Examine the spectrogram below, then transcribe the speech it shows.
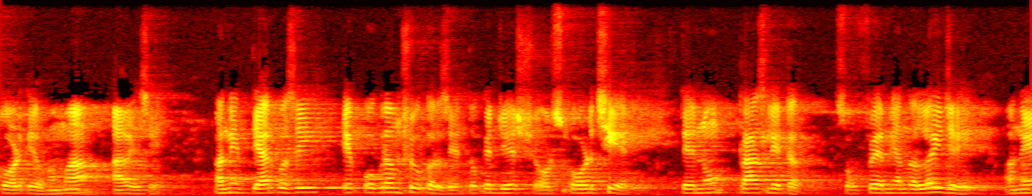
કોડ કહેવામાં આવે છે. અને ત્યાર પછી એ પ્રોગ્રામ શું કરશે? તો કે જે શોર્સ કોડ છે, તેનું ટ્રાન્સલેટર સોફ્ટવેરની અંદર લઈ જઈ અને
